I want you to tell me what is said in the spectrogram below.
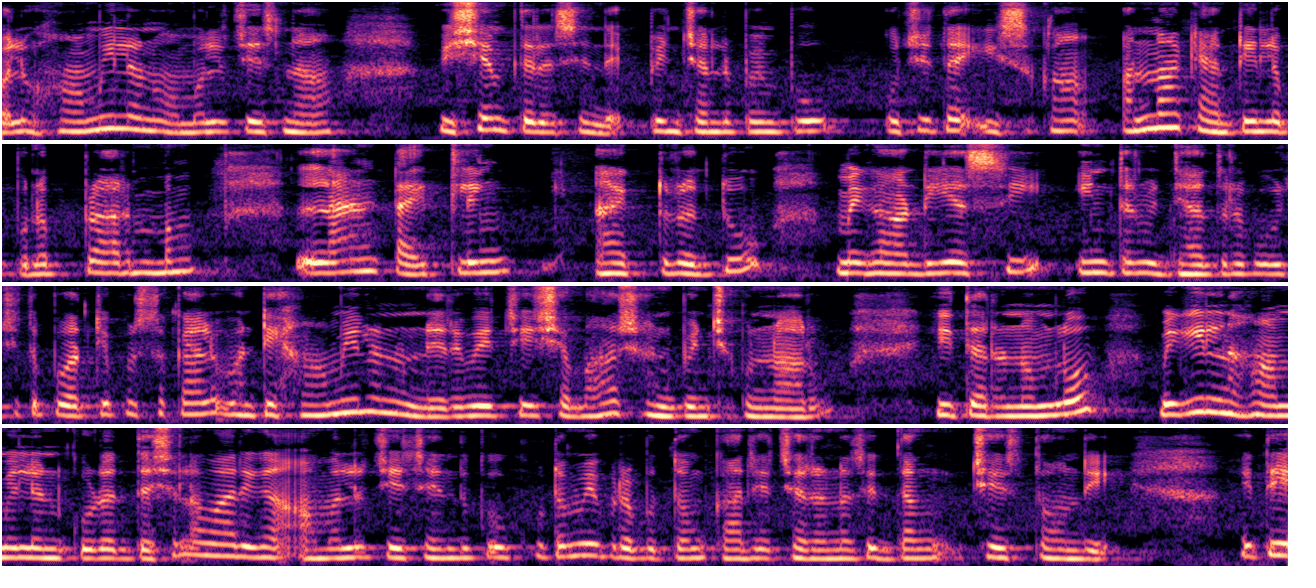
పలు హామీలను అమలు చేసిన విషయం తెలిసిందే. పింఛన్ల పెంపు ఉచిత ఇసుక అన్నా క్యాంటీన్ల పునఃప్రారంభం ల్యాండ్ టైట్లింగ్ యాక్ట్ రద్దు మెగా డిఎస్సి ఇంటర్ విద్యార్థులకు ఉచిత పాఠ్యపుస్తకాలు వంటి హామీలను నెరవేర్చి శభాష్ అనిపించుకున్నారు. ఈ తరుణంలో మిగిలిన హామీలను కూడా దశల వారీగా అమలు చేసేందుకు కూటమి ప్రభుత్వం కార్యాచరణ సిద్ధం చేస్తోంది. అయితే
